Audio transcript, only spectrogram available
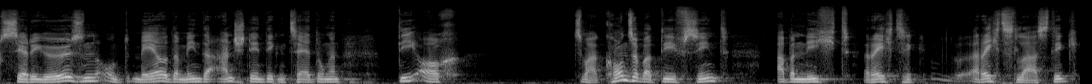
seriösen und mehr oder minder anständigen Zeitungen, die auch zwar konservativ sind, aber nicht rechts, rechtslastig,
